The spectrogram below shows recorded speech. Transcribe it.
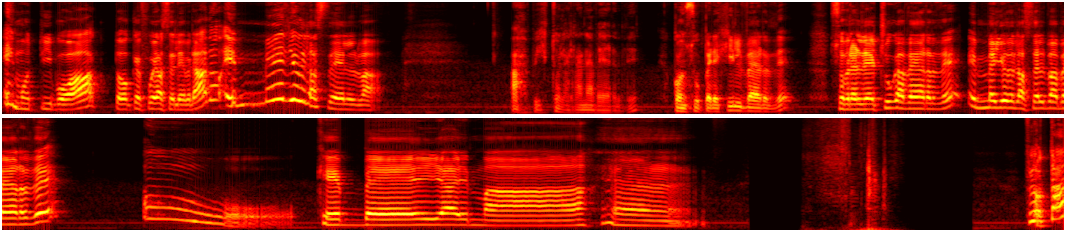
Emotivo acto que fuera celebrado en medio de la selva. ¿Has visto la rana verde? Con su perejil verde, sobre la lechuga verde, en medio de la selva verde. ¡Oh! ¡Qué bella imagen! ¡Flotá,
